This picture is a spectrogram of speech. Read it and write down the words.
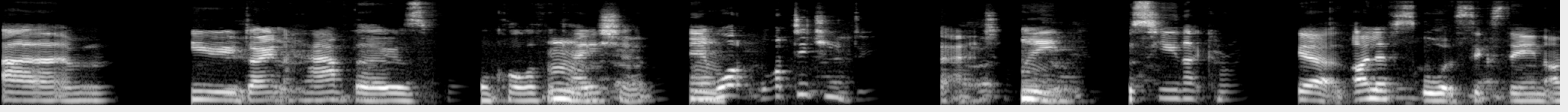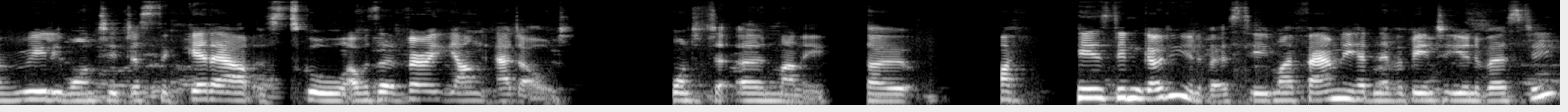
um, you don't have those formal qualifications. Mm. And mm. what what did you do to actually mm. pursue that career? Yeah, I left school at 16. I really wanted just to get out of school. I was a very young adult, wanted to earn money. So my peers didn't go to university. My family had never been to university.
